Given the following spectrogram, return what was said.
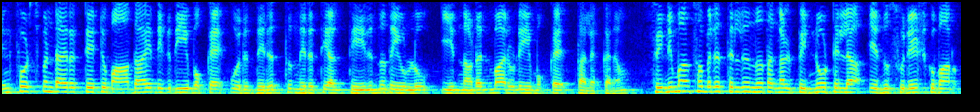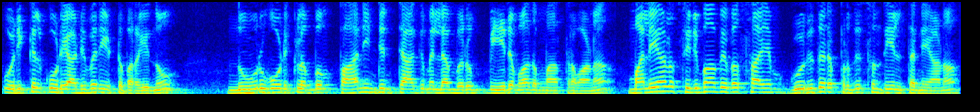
എൻഫോഴ്സ്മെന്റ് ഡയറക്ടറേറ്റും ആദായ നികുതിയും ഒക്കെ ഒരു നിരത്ത് നിരത്തിയാൽ തീരുന്നതേയുള്ളൂ ഈ നടന്മാരുടെയും ഒക്കെ തലക്കനം. സിനിമാ സമരത്തിൽ നിന്ന് തങ്ങൾ പിന്നോട്ടില്ല എന്ന് സുരേഷ് കുമാർ ഒരിക്കൽ കൂടി അടിവരയിട്ട് പറയുന്നു. നൂറ് കോടി ക്ലബും പാൻ ഇന്ത്യൻ ടാഗുമെല്ലാം വെറും വീരവാദം മാത്രമാണ്. മലയാള സിനിമാ വ്യവസായം ഗുരുതര പ്രതിസന്ധിയിൽ തന്നെയാണ്.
